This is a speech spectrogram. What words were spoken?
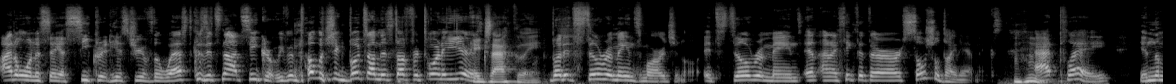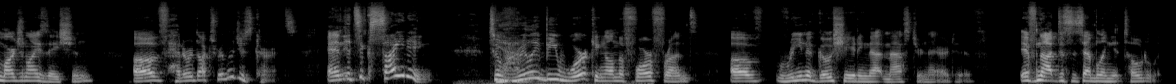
I don't want to say a secret history of the West because it's not secret. We've been publishing books on this stuff for 20 years. Exactly. But it still remains marginal. It still remains, and, and I think that there are social dynamics mm-hmm. at play in the marginalization of heterodox religious currents. And it's exciting to yeah. really be working on the forefront of renegotiating that master narrative, if not disassembling it totally.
